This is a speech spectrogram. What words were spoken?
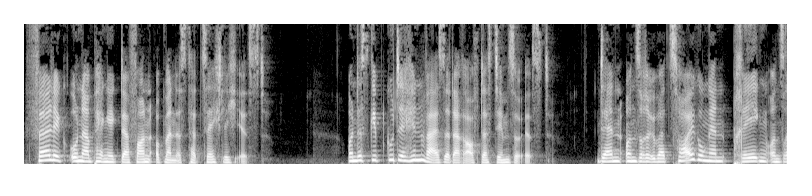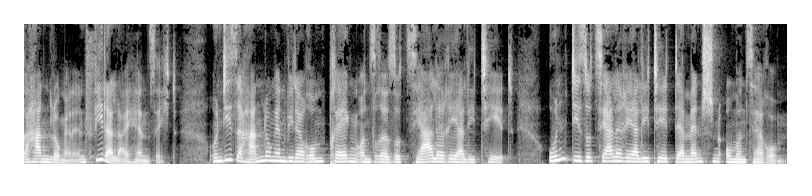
völlig unabhängig davon, ob man es tatsächlich ist. Und es gibt gute Hinweise darauf, dass dem so ist. Denn unsere Überzeugungen prägen unsere Handlungen in vielerlei Hinsicht. Und diese Handlungen wiederum prägen unsere soziale Realität und die soziale Realität der Menschen um uns herum.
